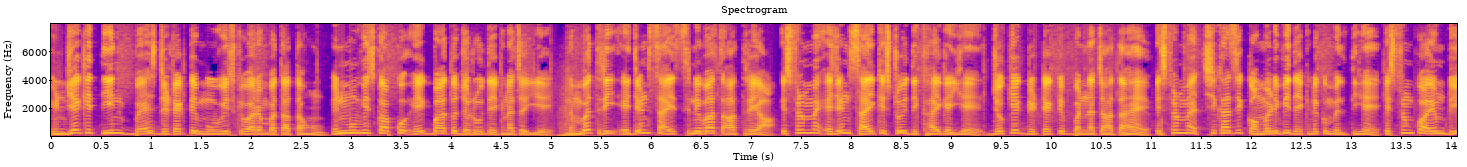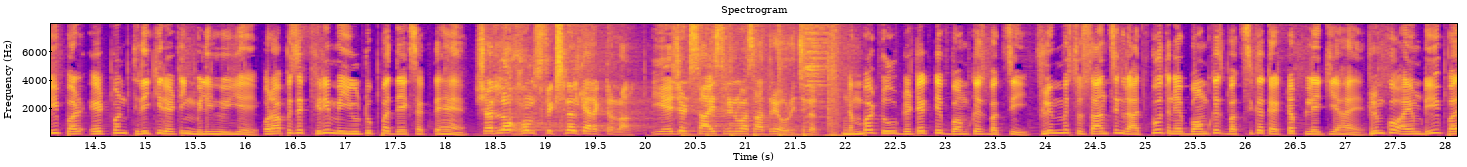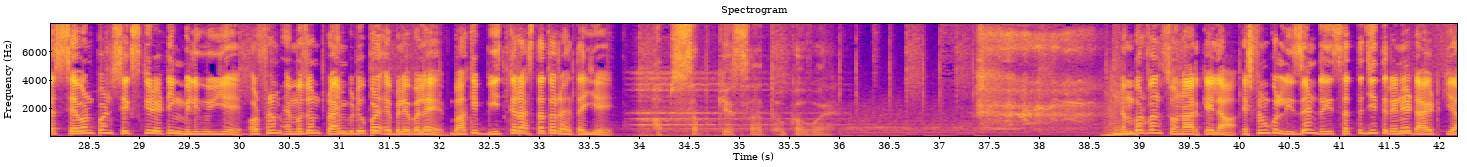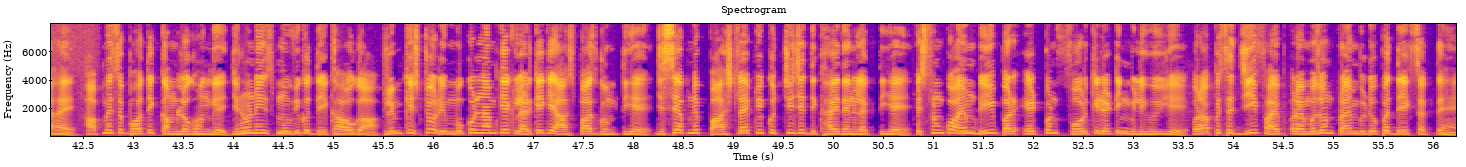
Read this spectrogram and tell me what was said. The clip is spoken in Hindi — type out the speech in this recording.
इंडिया की तीन बेस्ट डिटेक्टिव मूवीज़ के बारे में बताता हूँ। इन मूवीज़ को आपको एक बार तो ज़रूर देखना चाहिए। Number three agent Sai Srinivas Athreya. इस फ़िल्म में एजेंट साई की स्टोरी दिखाई गई है जो कि एक डिटेक्टिव बनना चाहता है। इस फ़िल्म में अच्छी खासी कॉमेडी भी देखने को मिलती है। इस फ़िल्म को आई पर 8.3 की रेटिंग मिली हुई है और आप इसे फ्री में यूट्यूब पर देख सकते हैं। शर्लॉक होम्स फिक्शनल कैरेक्टर रहा। ये agent Sai Srinivas Athreya original number two detective Byomkesh Bakshi. Film में सुशांत सिंह राजपूत ने बॉम्बकेस बक्सी का कैरेक्टर प्ले किया है। फ़िल्म को आई पर 7.6 की रेटिंग मिली हुई है और फ़िल्म अमेजोन प्राइम वीडियो पर अवेलेबल है। बाकी बीच का रास्ता तो रहता ही है। अब सबके साथ धोखा हुआ है। नंबर वन सोनार केला। इस फ़िल्म को लीजेंडरी सत्यजीत रे ने डायरेक्ट किया है। आप में से बहुत ही कम लोग होंगे जिन्होंने इस मूवी को देखा होगा। फ़िल्म की स्टोरी मुकुल नाम के एक लड़के के आसपास घूमती है जिससे अपने पास्ट लाइफ की कुछ चीज़ें दिखाई देने लगती है। इस फ़िल्म को आई पर 8.4 की रेटिंग मिली हुई है और आप इसे जी और अमेजोन प्राइम वीडियो पर देख सकते हैं।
